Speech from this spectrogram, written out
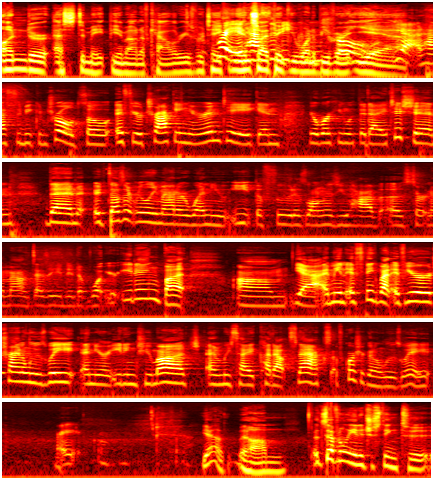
underestimate the amount of calories we're taking right, in. So I think you want to be very yeah. Yeah, it has to be controlled. So if you're tracking your intake and you're working with the dietitian, then it doesn't really matter when you eat the food as long as you have a certain amount designated of what you're eating. But um, yeah, I mean, if think about it, if you're trying to lose weight and you're eating too much, and we say cut out snacks, of course you're going to lose weight, right? yeah um, it's definitely an interesting to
